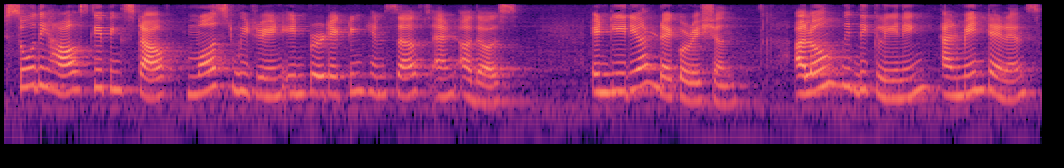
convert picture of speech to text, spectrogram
So the housekeeping staff must be trained in protecting himself and others. Interior decoration Along with the cleaning and maintenance,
